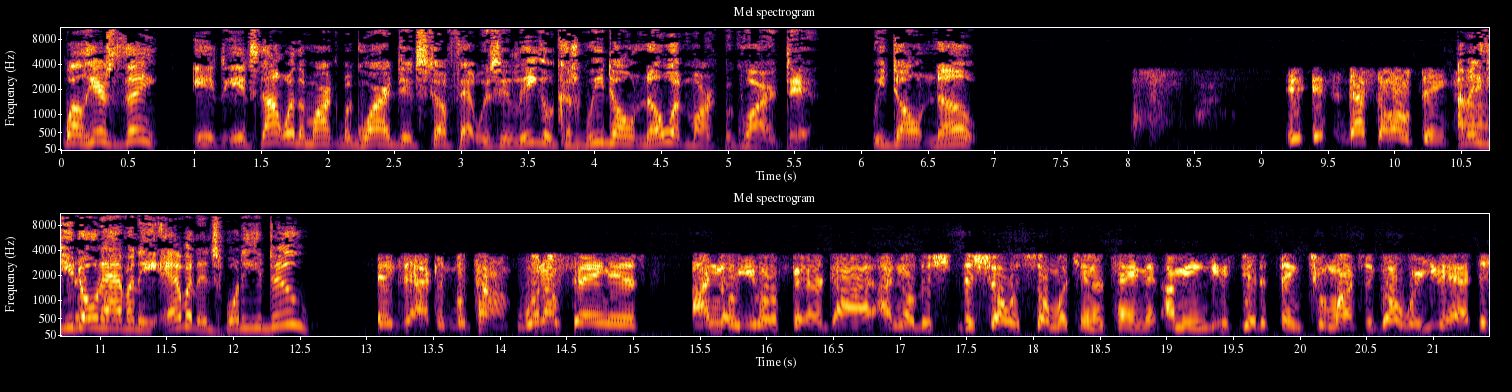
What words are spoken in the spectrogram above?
well, here's the thing. It, it's not whether Mark McGwire did stuff that was illegal because we don't know what Mark McGwire did. We don't know. It, it, that's the whole thing. I mean, if you don't have any evidence, what do you do? Exactly. But, Tom, what I'm saying is, I know you're a fair guy. I know this this show is so much entertainment. I mean, you did a thing two months ago where you had this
